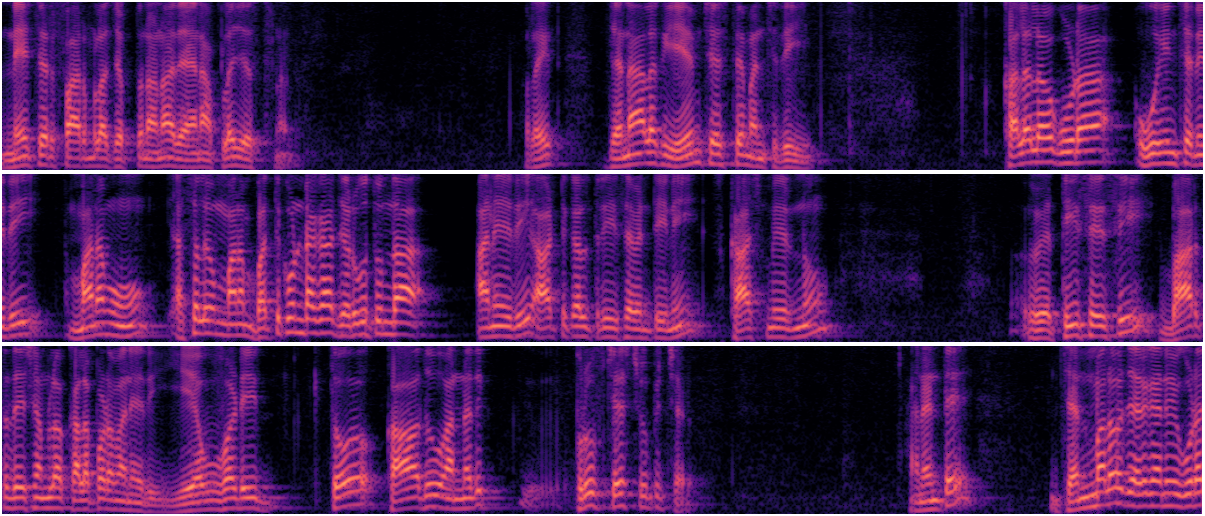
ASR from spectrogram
నేచర్ ఫార్ములా చెప్తున్నానో అది ఆయన అప్లై చేస్తున్నాడు. రైట్? జనాలకు ఏం చేస్తే మంచిది? కలలో కూడా ఊహించనిది. మనము అసలు మనం బతికుండగా జరుగుతుందా అనేది ఆర్టికల్ త్రీ సెవెంటీని కాశ్మీర్ను తీసేసి భారతదేశంలో కలపడం అనేది ఎవడితో కాదు అన్నది ప్రూఫ్ చేసి చూపించాడు. అనంటే జన్మలో జరగనివి కూడా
